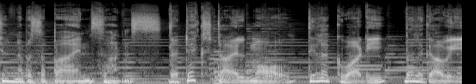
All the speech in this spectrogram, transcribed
Channabasappa and Sons, The Textile Mall, Tilakwadi, Belagavi.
